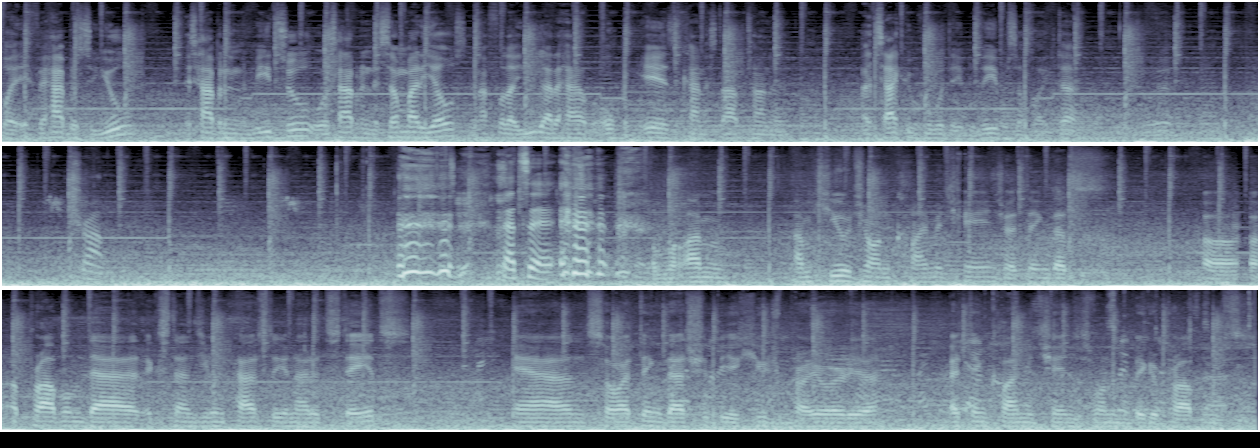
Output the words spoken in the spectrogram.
but if it happens to you, it's happening to me too, or it's happening to somebody else, and I feel like you got to have open ears and kind of stop trying to attack people for what they believe and stuff like that. Yeah. Trump. That's it. I'm I'm huge on climate change. I think that's uh, a problem that extends even past the United States. And so I think that should be a huge priority. I think climate change is one of the bigger problems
